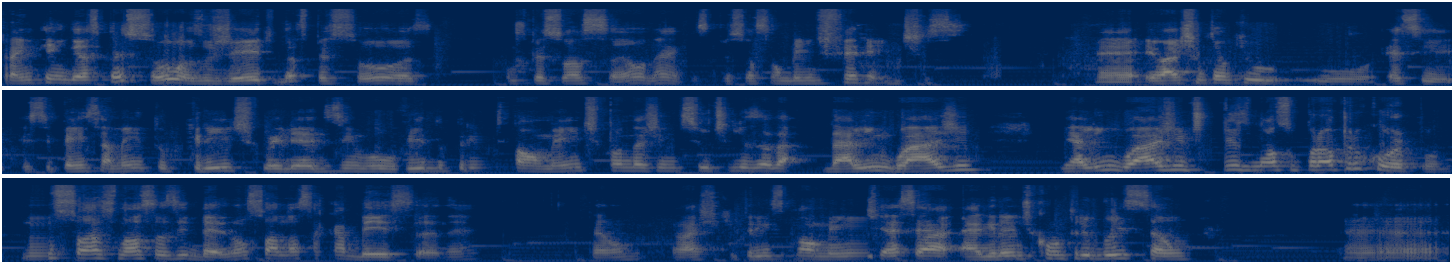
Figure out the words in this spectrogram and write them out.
para entender as pessoas, o jeito das pessoas, como as pessoas são, né? As pessoas são bem diferentes. É, eu acho então que o, o, esse, esse pensamento crítico ele é desenvolvido principalmente quando a gente se utiliza da, da, linguagem e a linguagem utiliza o nosso próprio corpo, não só as nossas ideias, não só a nossa cabeça, né? Então, eu acho que principalmente essa é a, é a grande contribuição é,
